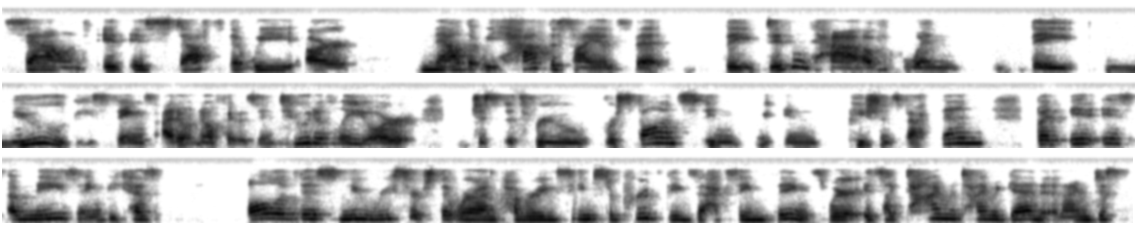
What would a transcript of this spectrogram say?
sound, it is stuff that we are now that we have the science that they didn't have when they knew these things. I don't know if it was intuitively or just through response in in patients back then, but it is amazing because all of this new research that we're uncovering seems to prove the exact same things where it's like time and time again and i'm just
